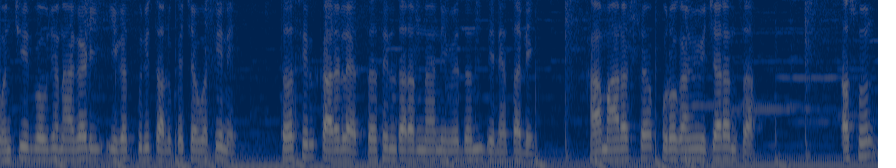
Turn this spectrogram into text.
वंचित बहुजन आघाडी इगतपुरी तालुक्याच्या वतीने तहसील कार्यालयात तहसीलदारांना निवेदन देण्यात आले. हा महाराष्ट्र पुरोगामी विचारांचा असून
